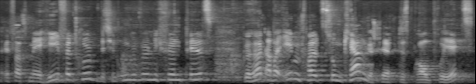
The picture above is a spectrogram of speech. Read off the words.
etwas mehr Hefe trüb, ein bisschen ungewöhnlich für einen Pilz, gehört aber ebenfalls zum Kerngeschäft des Brauprojekts.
